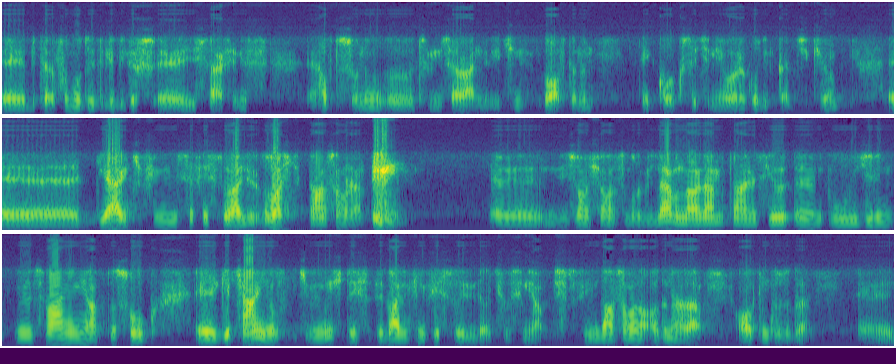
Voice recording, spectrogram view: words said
e, bir tarafa not edilebilir e, isterseniz. E, hafta sonu e, tüm sevenleri için bu haftanın tek korku seçeneği olarak o dikkat çekiyor. E, diğer iki film ise festivalleri dolaştıktan sonra e, vizyon şansı bulabildiler. Bunlardan bir tanesi e, Uğur Yücel'in yönetmenliğini yaptığı Soğuk. E, geçen yıl 2013'te işte Berlin Film Festivali'nde açılışını yapmıştı film. Daha sonra adına da Altın Kuzu'da e,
